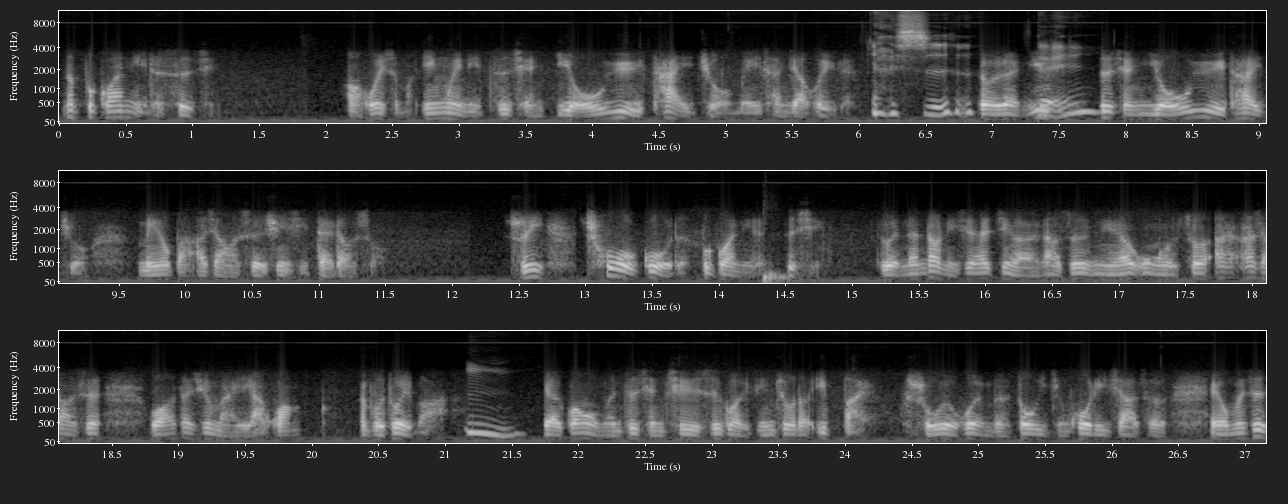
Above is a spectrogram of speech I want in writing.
那不关你的事情。哦，为什么？因为你之前犹豫太久没参加会员，是，对不对？你之前犹豫太久，没有把阿翔老师的讯息带到手，所以错过的不关你的事情，对不对？难道你现在进来，老师你要问我说，啊，阿翔老师，我要再去买哑光，那不对吧？嗯，哑光我们之前七十四块已经做到一百，所有会员朋友都已经获利下车。哎，我们是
